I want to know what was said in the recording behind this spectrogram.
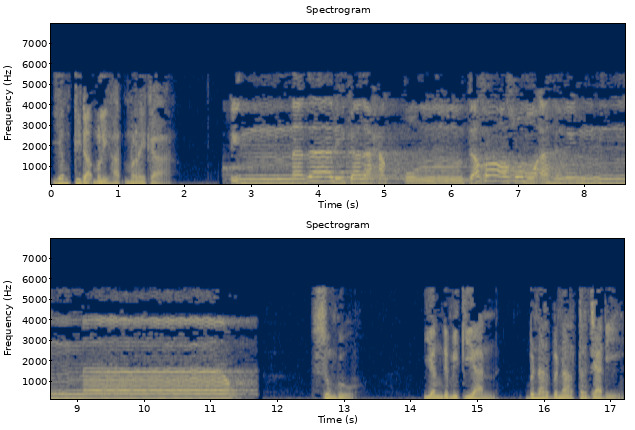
yang tidak melihat mereka? Inna dhalika lahaqqun takhasumu nar. Sungguh, yang demikian benar-benar terjadi,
